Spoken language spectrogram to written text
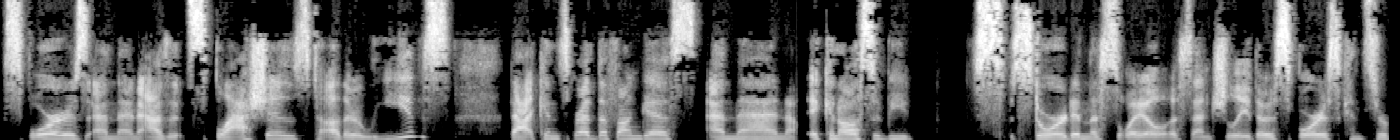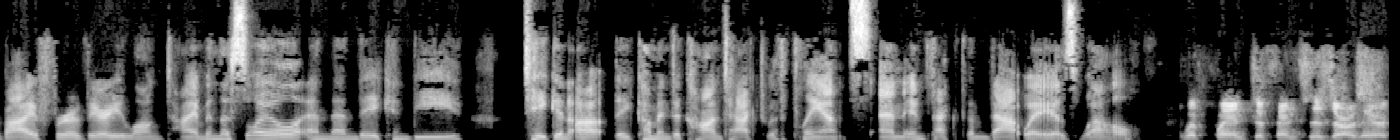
spores. And then as it splashes to other leaves, that can spread the fungus. And then it can also be s- stored in the soil, essentially. Those spores can survive for a very long time in the soil and then they can be taken up. They come into contact with plants and infect them that way as well. What plant defenses are there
